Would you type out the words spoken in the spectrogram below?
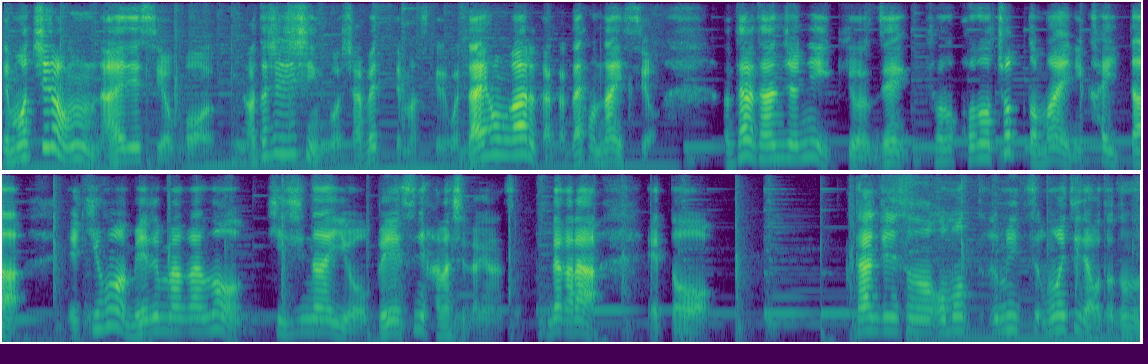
でもちろん、あれですよ、こう、私自身こう喋ってますけど、これ台本がある方、台本ないですよ。ただ単純に今日前この、このちょっと前に書いた、え基本はメルマガの記事内容をベースに話してるだけなんですよ。だから、えっと、単純にその思いつ思いついたことをどんどん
